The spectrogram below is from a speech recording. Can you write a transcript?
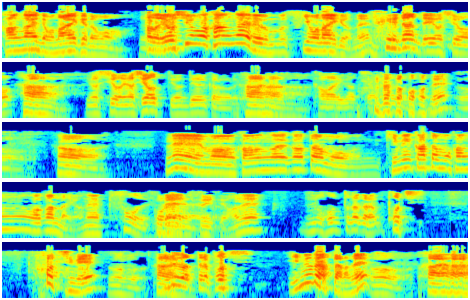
考えてもないけども。うんただ、よしおは考える隙もないけどね。なんでよしおはよしおよしおって呼んでるから俺。い。はいは可愛がって。なるほどねうん。いはい。はい。ねえ、まあ考え方も、決め方もかん、わかんないよね。そうですね。これについてはね。もう本当だから、ポチ。ポチね？うん。はい犬だったらポチ。犬だったらね。うん。はいはい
